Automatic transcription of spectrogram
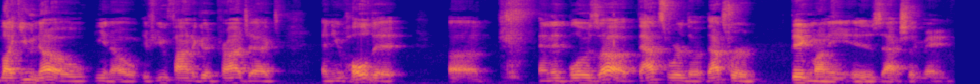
like you know, you know, if you find a good project and you hold it uh, and it blows up, that's where the that's where big money is actually made.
